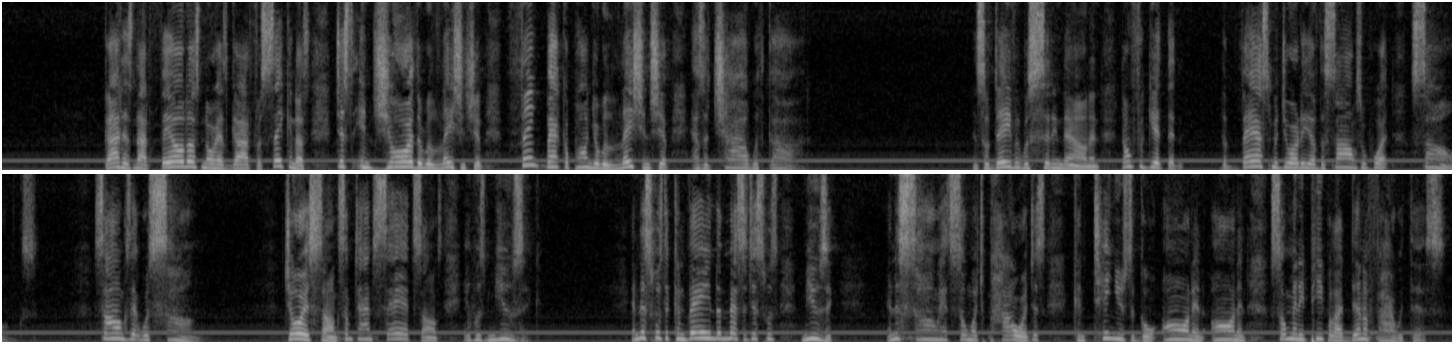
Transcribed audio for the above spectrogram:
God has not failed us, nor has God forsaken us. Just enjoy the relationship. Think back upon your relationship as a child with God. And so David was sitting down, and don't forget that the vast majority of the Psalms were what? Songs songs that were sung, joyous songs, sometimes sad songs. It was music. And this was the conveying the message. This was music. And this song had so much power. It just continues to go on and on. And so many people identify with this.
